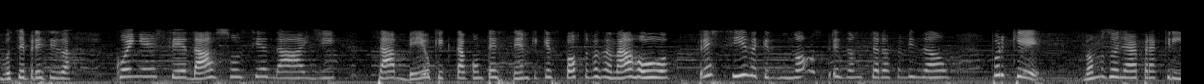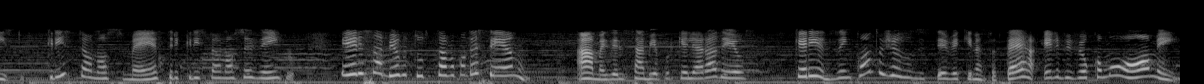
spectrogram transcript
você precisa conhecer da sociedade, saber o que está acontecendo, o que, que esse povo está fazendo na rua. Precisa, que nós precisamos ter essa visão. Por quê? Vamos olhar para Cristo. Cristo é o nosso mestre, Cristo é o nosso exemplo. Ele sabia que tudo estava acontecendo. Ah, mas ele sabia porque ele era Deus. Queridos, enquanto Jesus esteve aqui nessa terra, ele viveu como homem.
